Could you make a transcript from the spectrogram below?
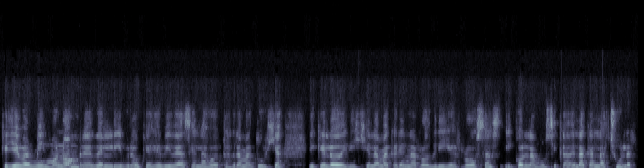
que lleva el mismo nombre del libro, que es Evidencias en las otras dramaturgias, y que lo dirige la Macarena Rodríguez Rosas y con la música de la Carla Schuller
